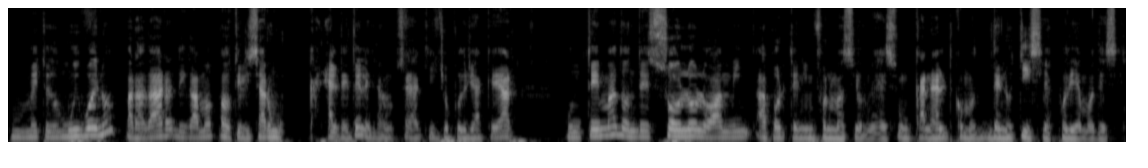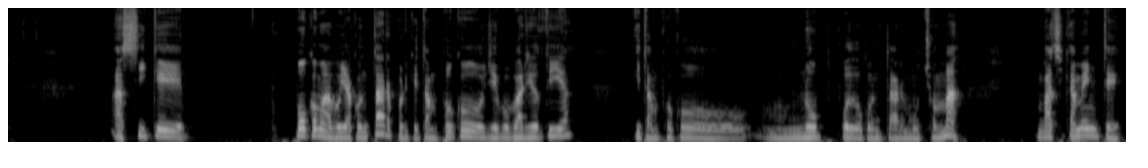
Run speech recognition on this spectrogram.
un método muy bueno para dar, digamos, para utilizar un canal de Telegram, o sea, aquí yo podría crear un tema donde solo los admin aporten información, es un canal como de noticias, podríamos decir. Así que poco más voy a contar porque tampoco llevo varios días y tampoco no puedo contar mucho más. Básicamente,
